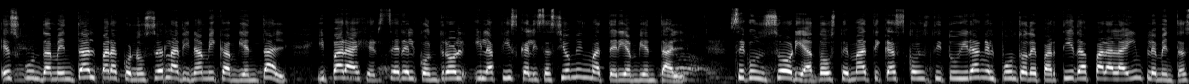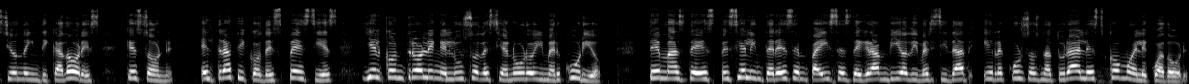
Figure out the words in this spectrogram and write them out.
es fundamental para conocer la dinámica ambiental y para ejercer el control y la fiscalización en materia ambiental. Según Soria, dos temáticas constituirán el punto de partida para la implementación de indicadores, que son el tráfico de especies y el control en el uso de cianuro y mercurio temas de especial interés en países de gran biodiversidad y recursos naturales como el Ecuador.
